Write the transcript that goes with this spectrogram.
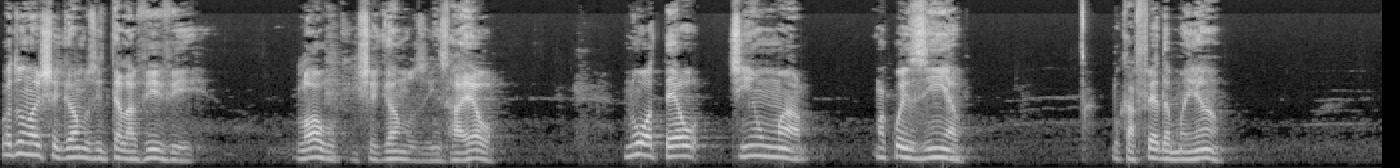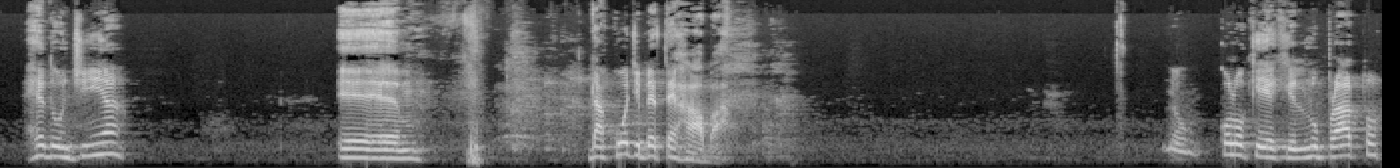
quando nós chegamos em Tel Aviv, logo que chegamos em Israel, no hotel tinha uma, uma coisinha no café da manhã, redondinha, é, da cor de beterraba. Eu coloquei aquilo no prato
